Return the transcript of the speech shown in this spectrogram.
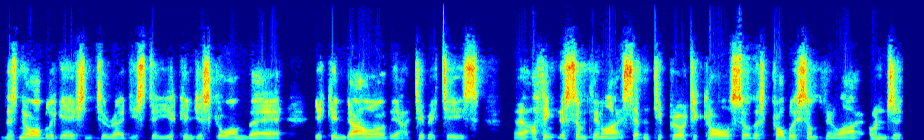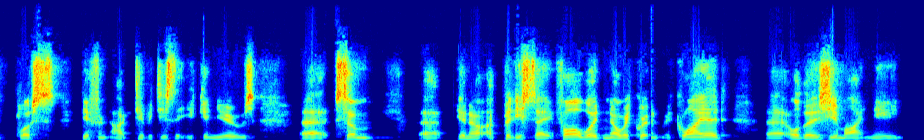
there's no obligation to register. You can just go on there, you can download the activities, uh, I think there's something like 70 protocols, so there's probably something like 100 plus different activities that you can use. Uh, some, uh, you know, are pretty straightforward, no equipment required. Uh, others you might need,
